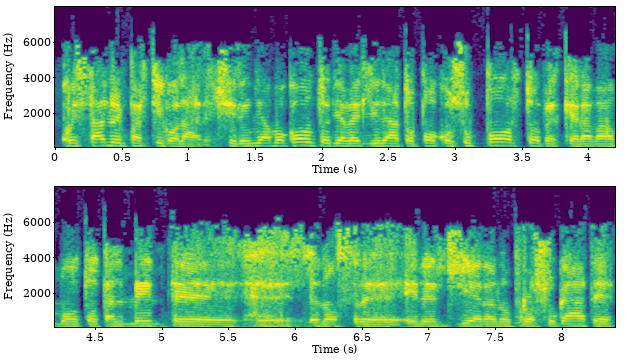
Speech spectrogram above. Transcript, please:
quest'anno in particolare. Ci rendiamo conto di avergli dato poco supporto perché eravamo totalmente, eh, le nostre energie erano prosciugate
